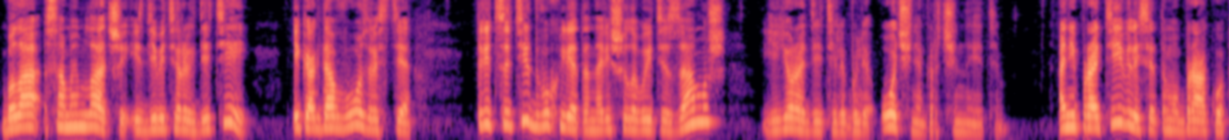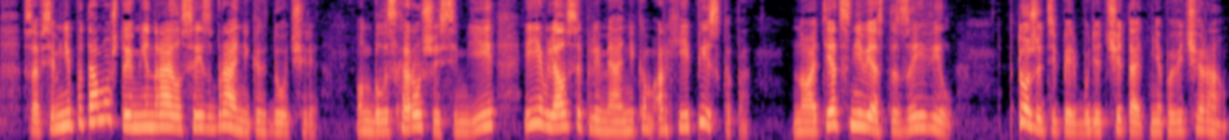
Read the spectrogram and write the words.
была самой младшей из девятерых детей, и когда в возрасте 32 лет она решила выйти замуж, ее родители были очень огорчены этим. Они противились этому браку совсем не потому, что им не нравился избранник их дочери. Он был из хорошей семьи и являлся племянником архиепископа. Но отец невесты заявил, «Кто же теперь будет читать мне по вечерам?»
